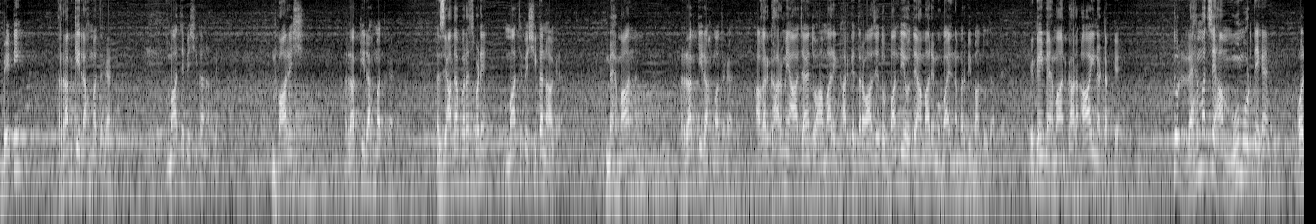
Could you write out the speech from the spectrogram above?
بیٹی، رب کی رحمت ہے۔ ماتھے پہ شکن آ گئے۔ بارش، رب کی رحمت ہے۔ زیادہ برس پڑے، ماتھے پہ شکن آ گیا مہمان، رب کی رحمت ہے۔ اگر گھر میں آ جائیں تو ہمارے گھر کے دروازے تو بند ہی ہوتے ہیں، ہمارے موبائل نمبر بھی بند ہو جاتے ہیں کہ کئی مہمان گھر آ ہی نہ ٹپکے۔ تو رحمت سے ہم منہ موڑتے ہیں اور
